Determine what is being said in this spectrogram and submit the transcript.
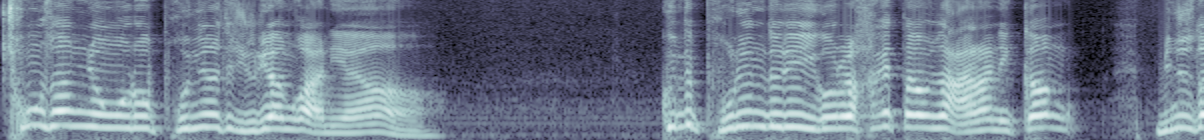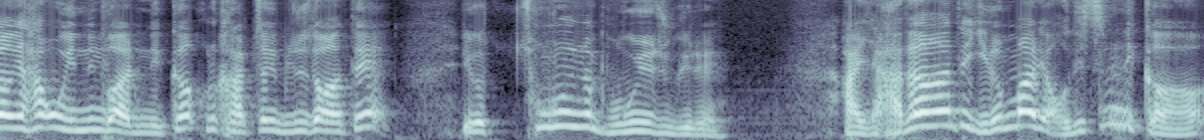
총선용으로 본인한테 유리한 거 아니야. 근데 본인들이 이거를 하겠다고 해서 안 하니까 민주당이 하고 있는 거 아닙니까? 그리고 갑자기 민주당한테 이거 총선용 보고해주기래. 아 야당한테 이런 말이 어디 있습니까?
